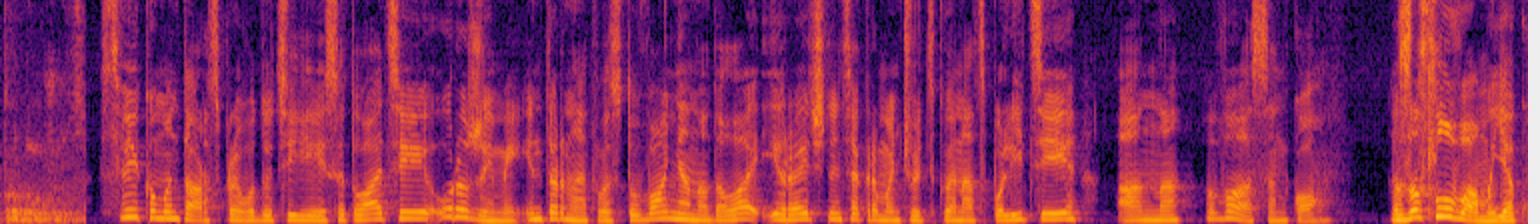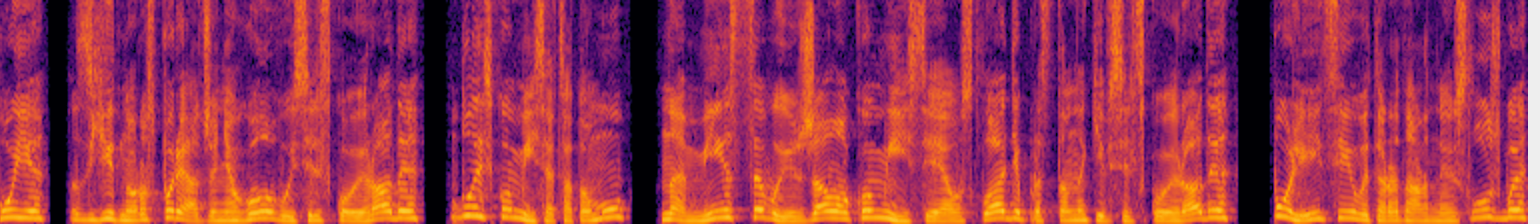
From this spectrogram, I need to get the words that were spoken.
продовжується. Свій коментар з приводу цієї ситуації у режимі інтернет-листування надала і речниця Кременчуцької нацполіції Анна Васенко. За словами якої, згідно розпорядження голови сільської ради, близько місяця тому на місце виїжджала комісія у складі представників сільської ради, поліції, ветеринарної служби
